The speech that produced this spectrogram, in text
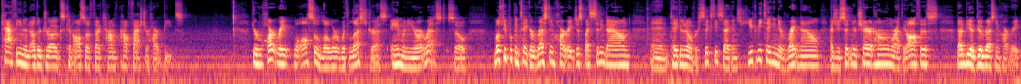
Caffeine and other drugs can also affect how, how fast your heart beats. Your heart rate will also lower with less stress and when you're at rest. So, most people can take a resting heart rate just by sitting down and taking it over 60 seconds. You could be taking it right now as you sit in your chair at home or at the office. That would be a good resting heart rate.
